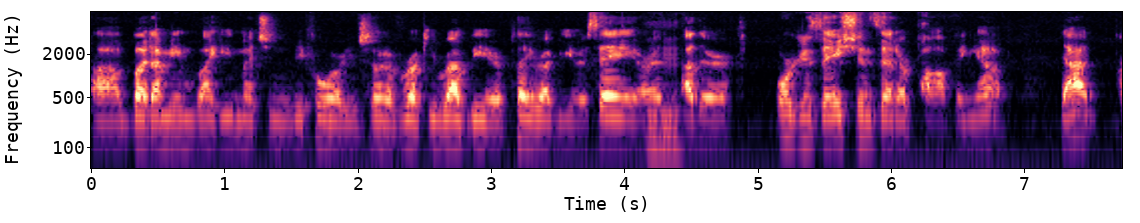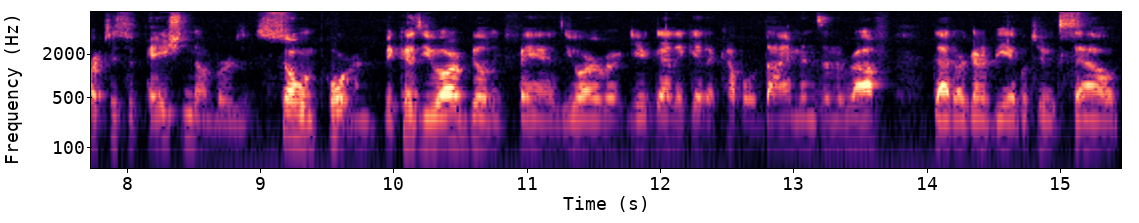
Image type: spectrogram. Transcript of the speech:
Uh, but i mean like you mentioned before you sort of rookie rugby or play rugby usa or mm-hmm. other organizations that are popping up that participation number is so important because you are building fans. You are you're going to get a couple diamonds in the rough that are going to be able to excel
